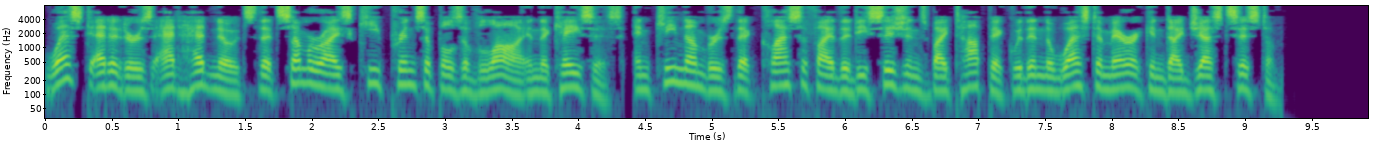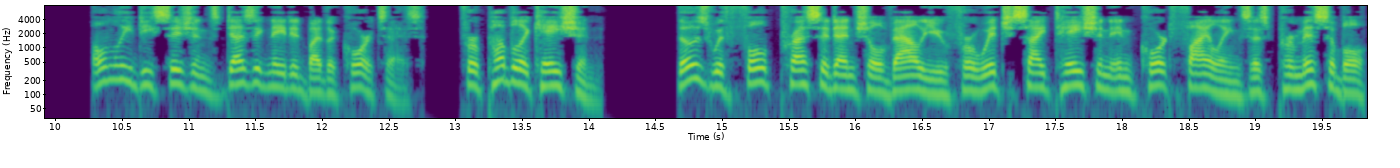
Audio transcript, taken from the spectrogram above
West editors add headnotes that summarize key principles of law in the cases, and key numbers that classify the decisions by topic within the West American Digest system. Only decisions designated by the courts as for publication those with full precedential value for which citation in court filings is permissible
